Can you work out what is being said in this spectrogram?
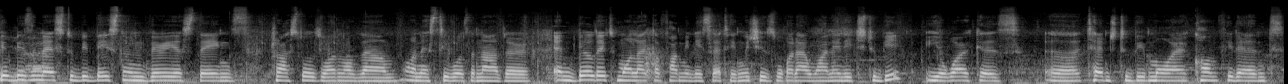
your business to be based on various things. Trust was one of them, honesty was another, and build it more like a family setting, which is what I wanted it to be. Your workers uh, tend to be more confident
